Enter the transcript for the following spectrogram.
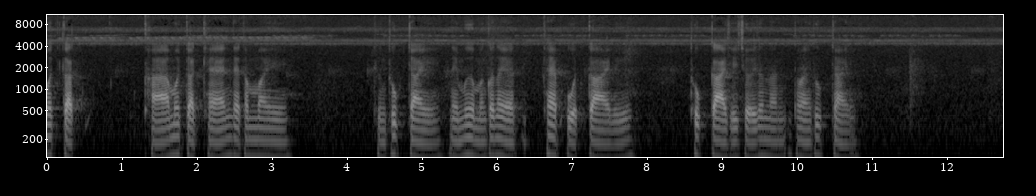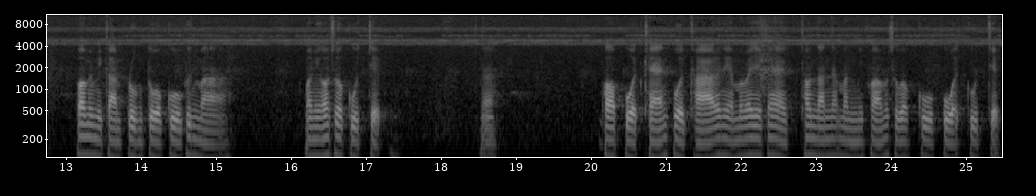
มดกัดขามดกัดแขนแต่ทำไมถึงทุกข์ใจในเมื่อมันก็น่าจะแค่ปวดกายหรือทุกข์กายเฉยๆเท่านั้นทำไมทุกข์ใจ เพราะไม่มีการปรุงตัวกูขึ้นมา มันมีความรู้สึกกูเจ็บนะ พอปวดแขนปวดขาแล้วเนี่ย มันไม่ใช่แค่เท่านั้นนะมันมีความรู้สึกว่ากูปวดกูเจ็บ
